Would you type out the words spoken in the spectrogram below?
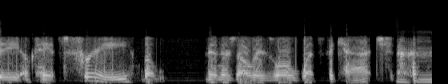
see, okay, it's free, but then there's always, well, what's the catch? Mm-hmm.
